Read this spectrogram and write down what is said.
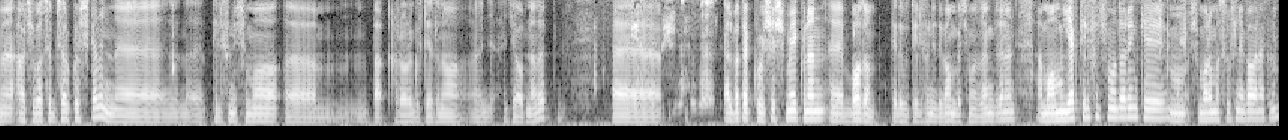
آرچیبال سب بسیار کوشش کردن. تلفن شما با قرار گفته از اونا جواب نداد. البته کوشش می‌کنن بازم که دو تلفن دیگه به شما زنگ بزنن. اما همون یک تلفن شما دارین که شما رو مصروف نگاه نکنم؟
